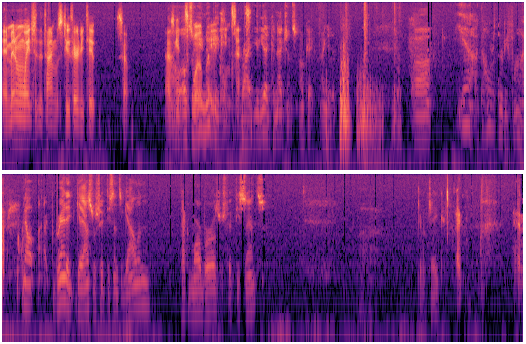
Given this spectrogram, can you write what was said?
and minimum wage at the time was two thirty-two. So I was oh, getting oh, so spoiled by eighteen people, cents. right? You, you had connections. Okay, I get it. Uh, yeah, a dollar thirty-five. Now, uh, granted, gas was fifty cents a gallon. pack of Marlboros was fifty cents. Uh, give or take. I, And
